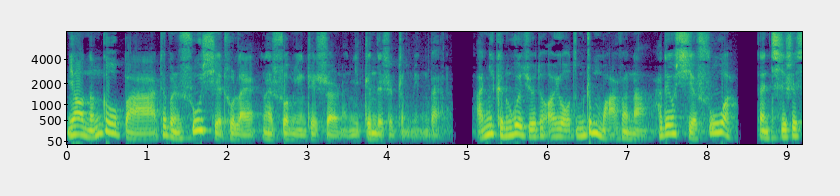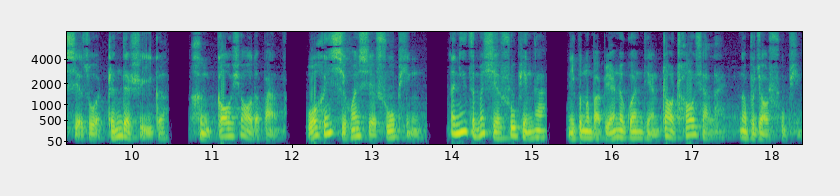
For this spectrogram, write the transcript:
你要能够把这本书写出来，那说明这事儿呢，你真的是整明白了啊！你可能会觉得，哎呦，怎么这么麻烦呢？还得要写书啊！但其实写作真的是一个很高效的办法。我很喜欢写书评，那你怎么写书评呢？你不能把别人的观点照抄下来，那不叫书评。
